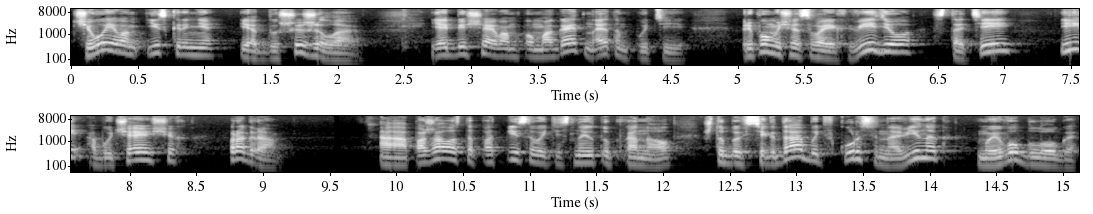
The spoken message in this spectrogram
чего я вам искренне и от души желаю. Я обещаю вам помогать на этом пути при помощи своих видео, статей и обучающих программ. А, пожалуйста, подписывайтесь на YouTube канал, чтобы всегда быть в курсе новинок моего блога.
